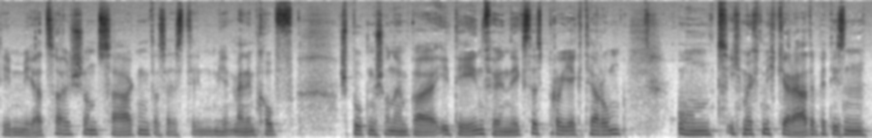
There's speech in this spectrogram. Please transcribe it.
die Mehrzahl schon sagen. Das heißt, in meinem Kopf spuken schon ein paar Ideen für ein nächstes Projekt herum. Und ich möchte mich gerade bei diesen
